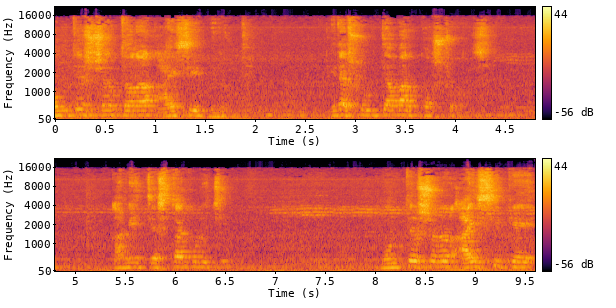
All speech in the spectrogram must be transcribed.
মন্তেশ্বর থানার আইসির বিরুদ্ধে। এটা শুনতে আমার কষ্ট হচ্ছে। আমি চেষ্টা করেছি। মন্তেশ্বরের আইসিকে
